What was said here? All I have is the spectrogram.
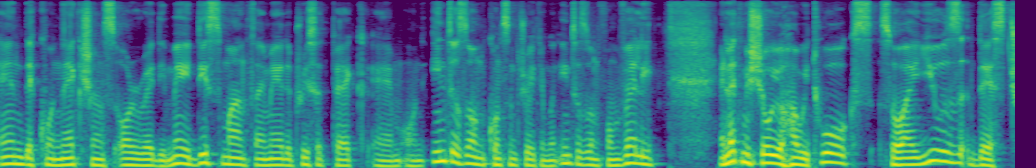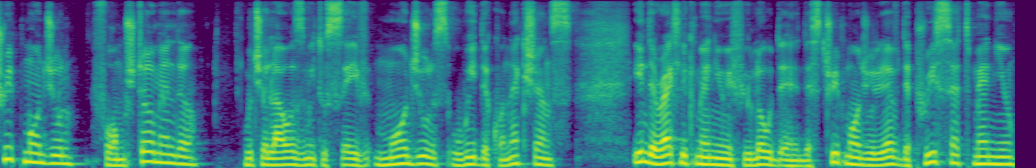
and the connections already made. This month I made a preset pack um, on Interzone, concentrating on Interzone from Valley. And let me show you how it works. So I use the strip module from Störmelder which allows me to save modules with the connections. In the right click menu, if you load the, the strip module, you have the preset menu.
